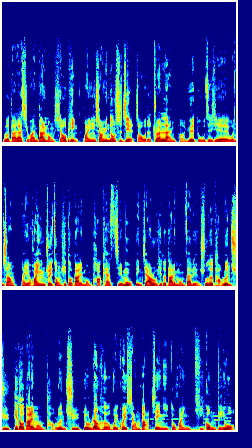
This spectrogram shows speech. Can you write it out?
如果大家喜欢大联盟小品，欢迎上运动世界找我的专栏呃阅读这些文章。那也欢迎追踪 Hito 大联盟 Podcast 节目，并加入 Hito 大联盟在脸书的讨论区。Hito 大联盟讨论区有任何回馈、想法、建议，都欢迎提供给我。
